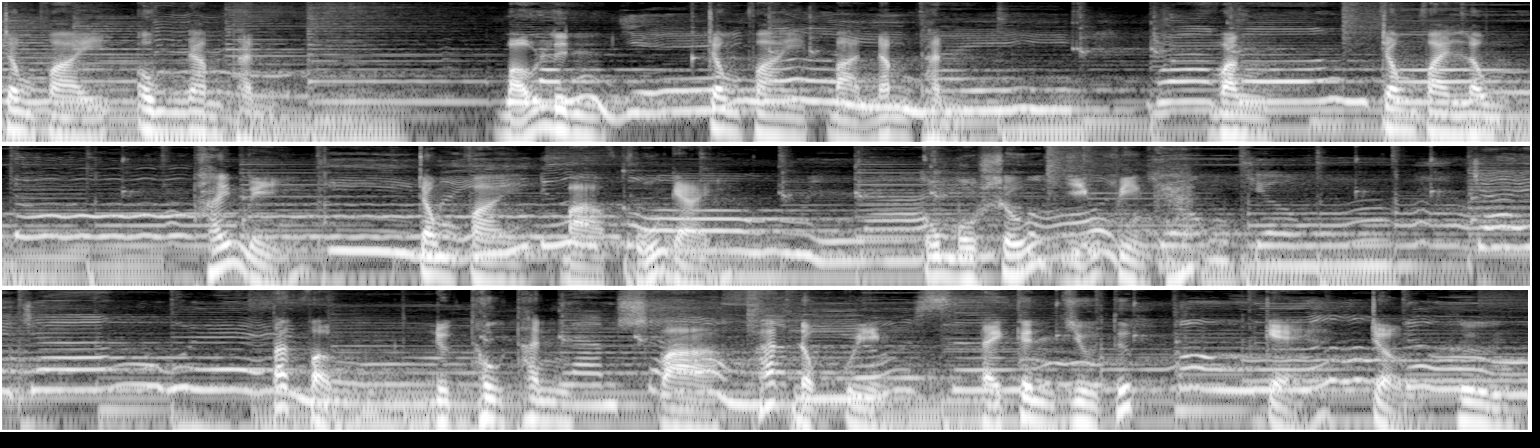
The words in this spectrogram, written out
trong vai ông Nam Thành. Bảo Linh trong vai bà Năm Thành, Văn trong vai Long, Thái Mỹ trong vai bà Phủ Ngại cùng một số diễn viên khác. Tác phẩm được thu thanh và phát độc quyền tại kênh youtube kẻ Trợ hương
